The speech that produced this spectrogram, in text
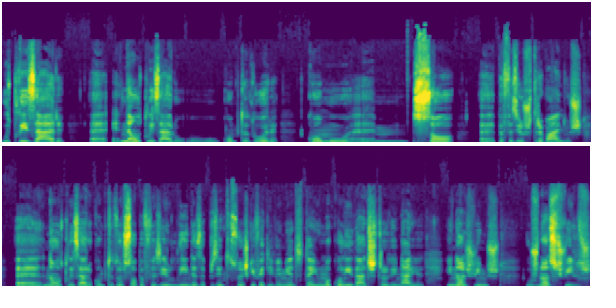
utilizar, uh, não utilizar o, o, computador como um, só uh, para fazer os trabalhos Uh, não utilizar o computador só para fazer lindas apresentações que efetivamente têm uma qualidade extraordinária e nós vimos os nossos filhos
